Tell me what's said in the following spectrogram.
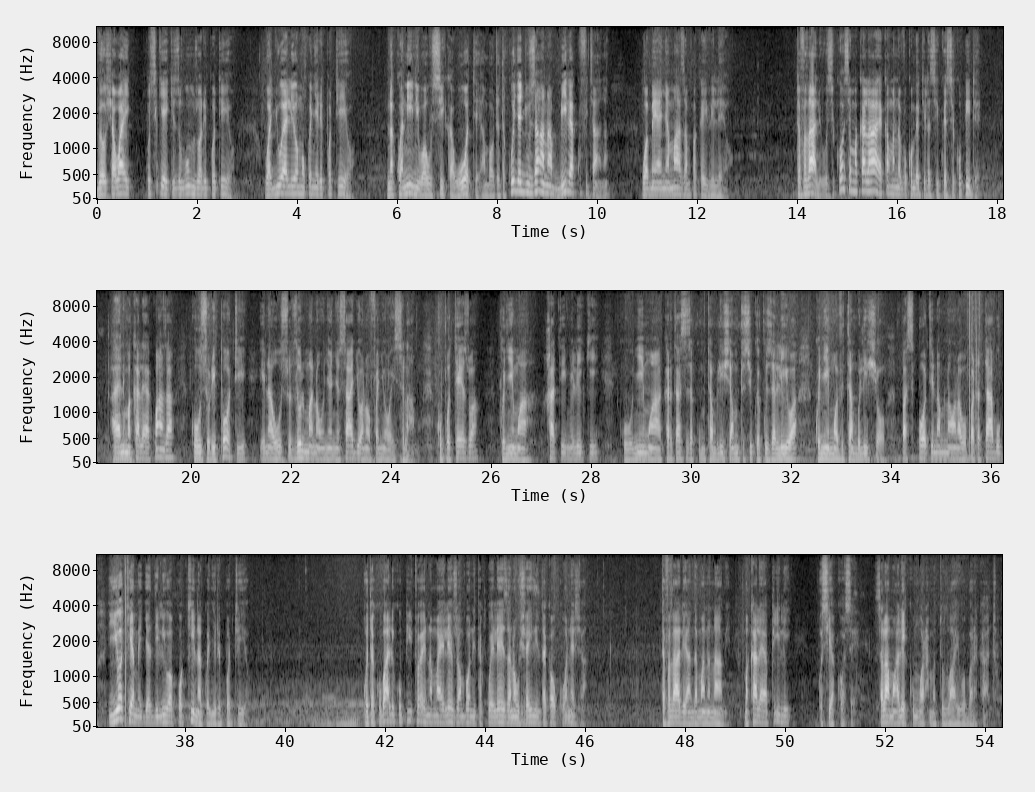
Vya ushawahi kusikia ikizungumzwa ripoti hiyo? Wajua yaliyomo kwenye ripoti hiyo, na kwa nini wahusika wote ambao tutakuja juzana bila ya kufichana wameyanyamaza mpaka hivi leo? Tafadhali usikose makala haya, kama ninavyokuambia kila siku, yasikupite. Haya ni makala ya kwanza kuhusu ripoti inayohusu dhulma na unyanyasaji wanaofanyiwa Waislamu, kupotezwa, kunyimwa hati miliki, kunyimwa karatasi za kumtambulisha mtu siku ya kuzaliwa, kunyimwa vitambulisho, pasipoti, namna wanavyopata tabu. Yote yamejadiliwa kwa kina kwenye ripoti hiyo. Utakubali kupitwa na maelezo ambayo nitakueleza na ushahidi nitakaokuonyesha? Tafadhali andamana nami. Makala ya pili usiyakose. Salamu alaikum warahmatullahi wabarakatuh.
